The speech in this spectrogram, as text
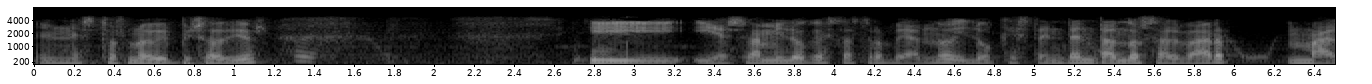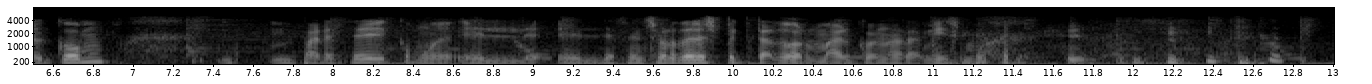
en estos nueve episodios. Y, y es a mí lo que está estropeando y lo que está intentando salvar Malcolm parece como el, el defensor del espectador, Malcolm ahora mismo. Sí.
